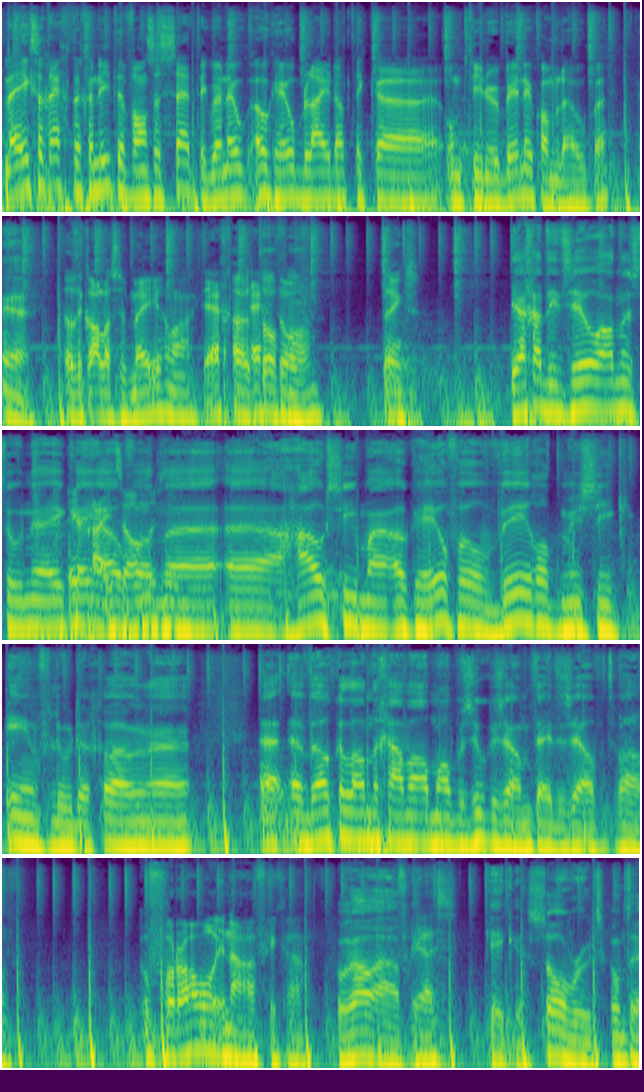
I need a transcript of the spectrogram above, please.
Nee, ik zat echt te genieten van zijn set. Ik ben ook, ook heel blij dat ik eh, om tien uur binnen kwam lopen. Ja. Dat ik alles heb meegemaakt. Echt, Oh, echt tof tof. man. Thanks. Jij gaat iets heel anders doen. Eh, Ik ken ga jou van eh, housey, maar ook heel veel wereldmuziek invloeden. Gewoon, welke landen gaan we allemaal bezoeken zo meteen dezelfde 12? Vooral in Afrika. Vooral Afrika. Yes. Kikken. Soul Roots komt eraan.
